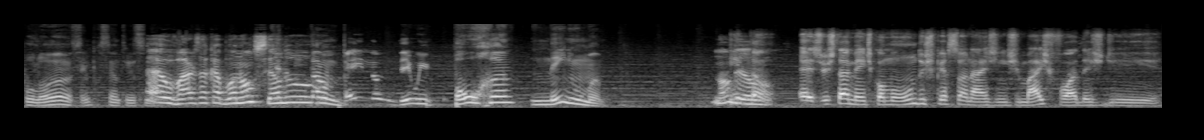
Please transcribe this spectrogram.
pulou 100% isso. né? É, o Varys acabou não sendo. Também não deu em porra nenhuma. Não deu. Então, é justamente como um dos personagens mais fodas de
